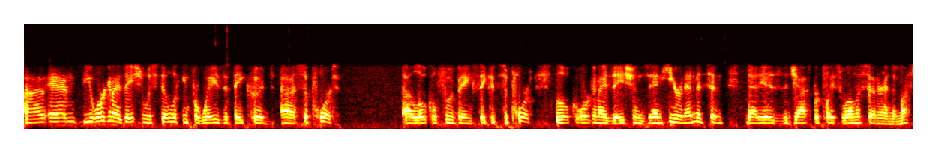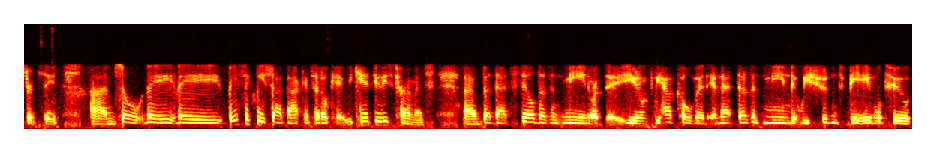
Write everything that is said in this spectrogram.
Uh, and the organization was still looking for ways that they could uh, support uh, local food banks. They could support local organizations. And here in Edmonton, that is the Jasper Place Wellness Center and the Mustard Seed. Um, so they they basically sat back and said, okay, we can't do these tournaments, uh, but that still doesn't mean, or you know, we have COVID, and that doesn't mean that we shouldn't be able to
